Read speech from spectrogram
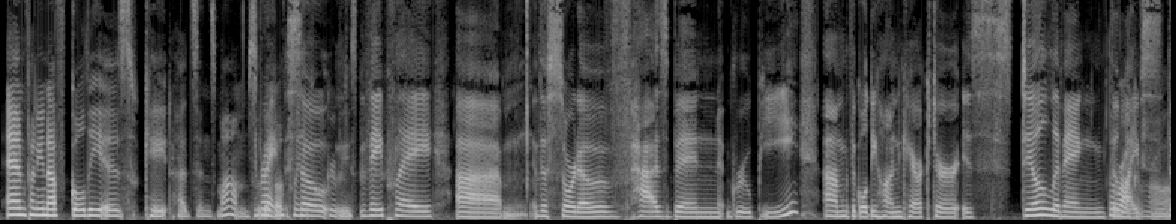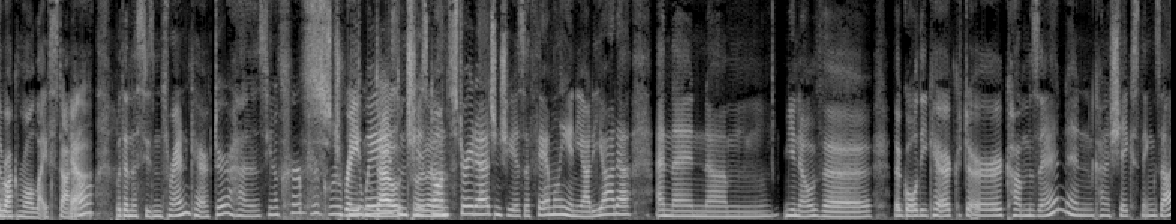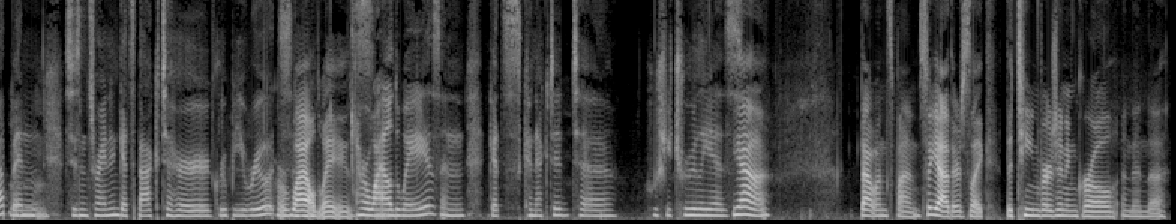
And funny enough, Goldie is Kate Hudson's mom, so they right. both play So groupies. they play um, the sort of has been groupie. Um, the Goldie Hawn character is still living The the, rock and life, roll. the rock and roll lifestyle. Yeah. But then the Susan Sarandon character has, you know, curbed her groupie ways, out, and she's sorta. gone straight edge, and she has a family, and yada yada. And then, um, you know, the the Goldie character comes in and kind of shakes things up, Mm-hmm. and Susan Sarandon gets back to her groupie roots, Her wild ways. her wild ways, and gets connected to who she truly is. Yeah. That one's fun. So yeah, there's like the teen version and girl and then the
